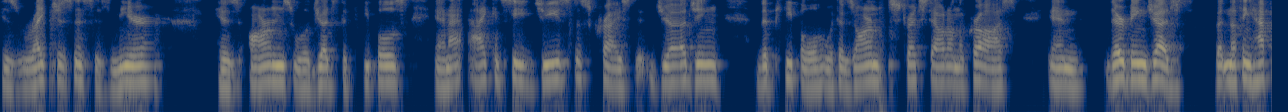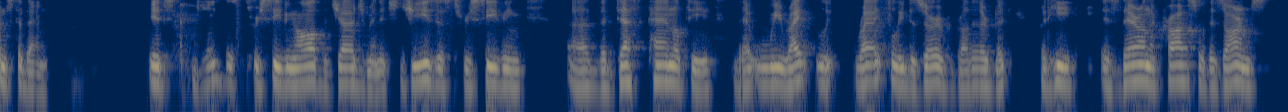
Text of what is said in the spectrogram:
his righteousness is near, his arms will judge the peoples. And I, I, can see Jesus Christ judging the people with his arms stretched out on the cross, and they're being judged, but nothing happens to them. It's Jesus receiving all the judgment. It's Jesus receiving uh, the death penalty that we rightly, rightfully deserved, brother. But but he is there on the cross with his arms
